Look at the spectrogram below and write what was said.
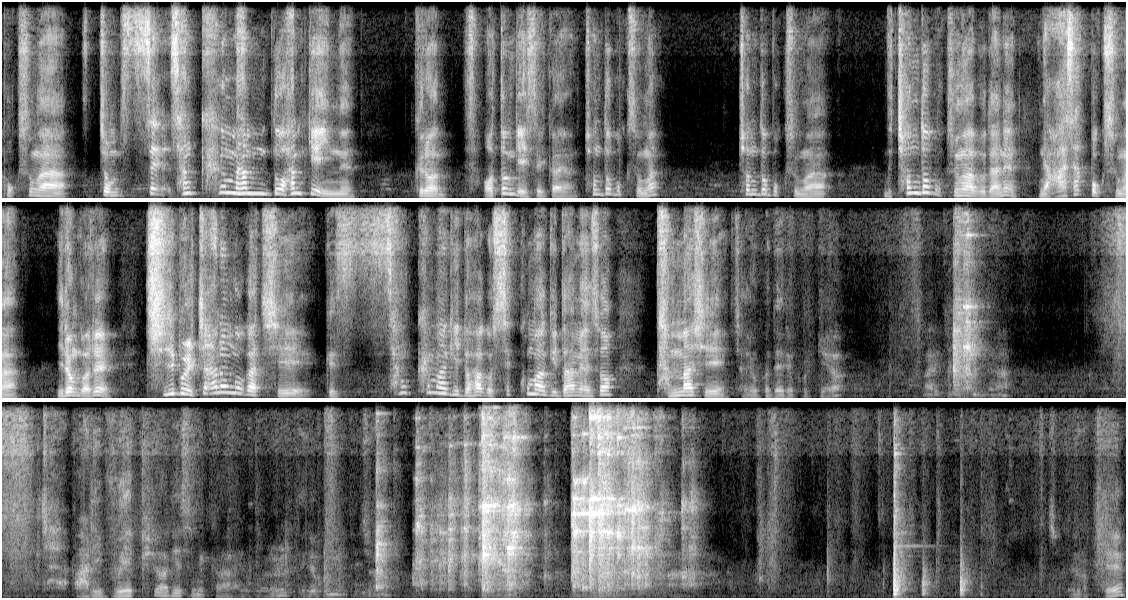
복숭아 좀 세- 상큼함도 함께 있는 그런 어떤 게 있을까요? 천도복숭아? 천도복숭아. 근데 천도복숭아보다는 그냥 아삭복숭아 이런 거를 즙을 짜놓은 것 같이 그 상큼하기도 하고 새콤하기도 하면서 단맛이 자 요거 내려볼게요. 말이 되겠습니다. 자 말이 왜 필요하겠습니까? 이걸 내려보면 되죠. 자, 이렇게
